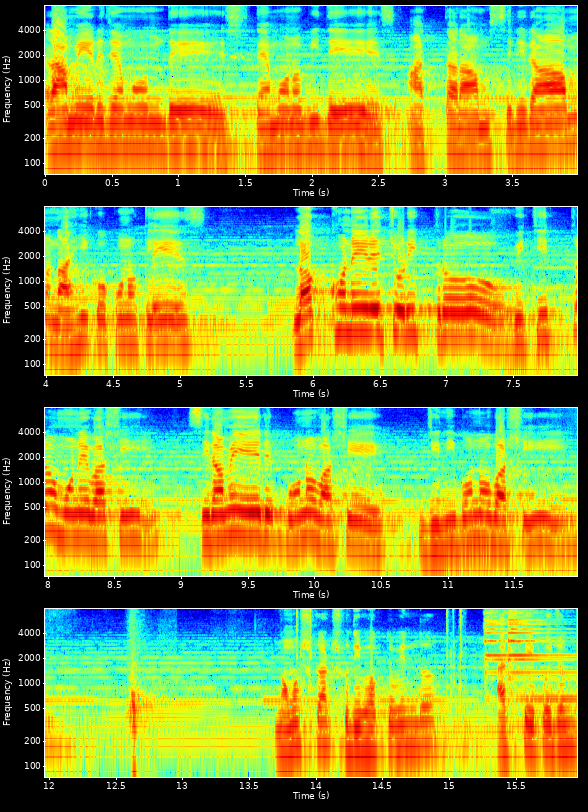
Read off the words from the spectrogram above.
রামের যেমন দেশ, তেমন বিদেশ আত্মারাম শ্রীরাম নাহি কোনো ক্লেশ। লক্ষণের চরিত্র বিচিত্র মনেবাসী, শ্রীরামের বনবাসে যিনি বনবাসী। নমস্কার সুধী ভক্তবৃন্দ। আজকে এই পর্যন্ত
